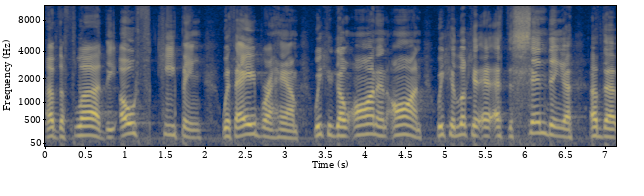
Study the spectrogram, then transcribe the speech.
of the flood, the oath keeping with Abraham. We could go on and on. We could look at, at the sending of, of, the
